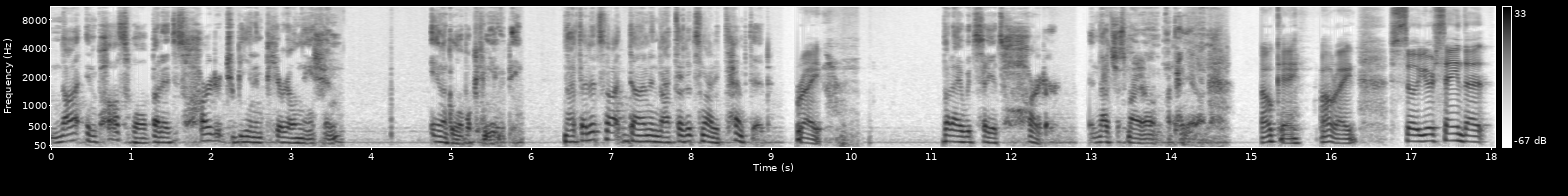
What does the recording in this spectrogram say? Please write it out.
not impossible, but it's harder to be an imperial nation in a global community. Not that it's not done and not that it's not attempted. Right. But I would say it's harder. And that's just my own opinion on that. Okay. All right. So you're saying that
